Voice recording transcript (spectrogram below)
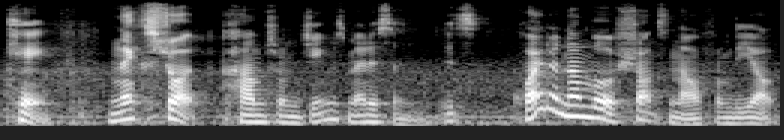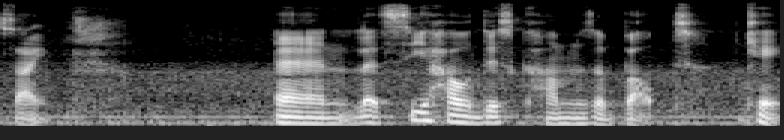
Okay, next shot comes from James Maddison. It's quite a number of shots now from the outside. And let's see how this comes about. Okay,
